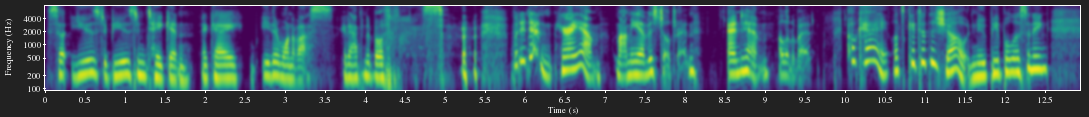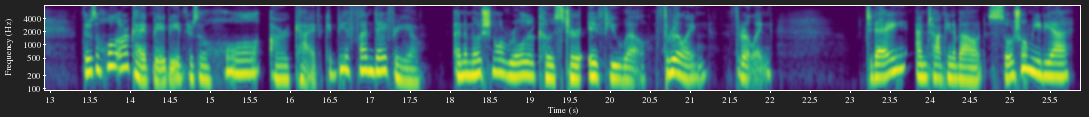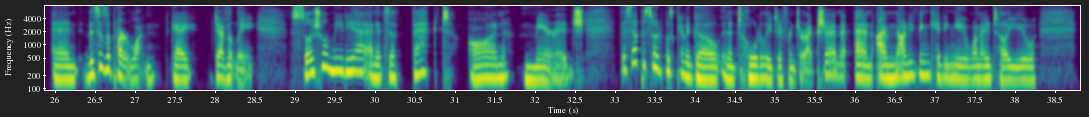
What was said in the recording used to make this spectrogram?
so used, abused, and taken. Okay. Either one of us. It happened to both of us. but it didn't. Here I am, mommy of his children and him a little bit. Okay, let's get to the show. New people listening, there's a whole archive, baby. There's a whole archive. It could be a fun day for you. An emotional roller coaster, if you will. Thrilling, thrilling. Today, I'm talking about social media, and this is a part one, okay? Definitely. Social media and its effect on marriage. This episode was going to go in a totally different direction. And I'm not even kidding you when I tell you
